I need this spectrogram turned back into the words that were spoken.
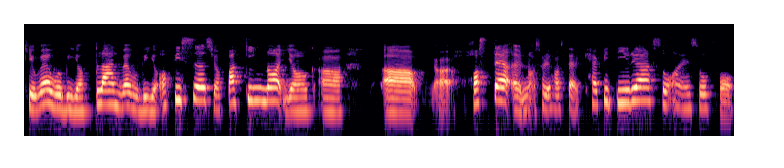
Okay, where will be your plant, where will be your offices, your parking lot, your uh, uh, uh, hostel, uh, not sorry hostel, cafeteria, so on and so forth.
